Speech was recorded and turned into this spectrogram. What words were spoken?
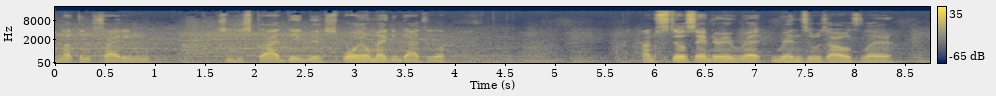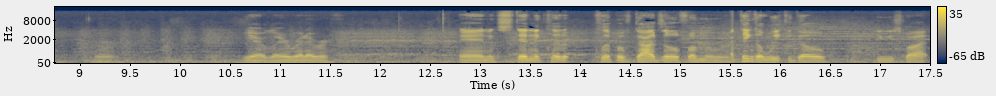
nothing exciting. She just glad they didn't spoil Mechagodzilla. I'm still saying there Red Renzo was always there. Or, yeah, there, whatever. And extended clip, clip of Godzilla from the, I think a week ago, TV spot.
